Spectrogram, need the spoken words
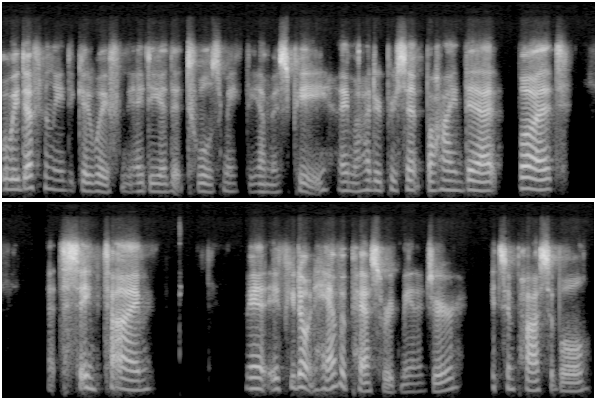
Well, we definitely need to get away from the idea that tools make the MSP. I'm 100% behind that. But at the same time, man, if you don't have a password manager, it's impossible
